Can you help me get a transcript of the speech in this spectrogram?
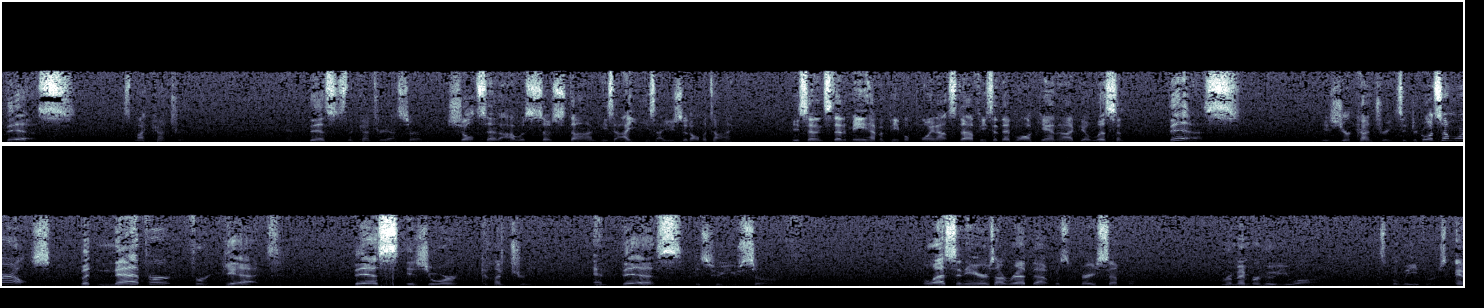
This is my country. This is the country I serve. Shultz said, I was so stunned. He said, I, he said, I use it all the time. He said, instead of me having people point out stuff, he said, they'd walk in and I'd go, listen, this is your country. He said, you're going somewhere else. But never forget this is your country, and this is who you serve. The lesson here, as I read that, was very simple. Remember who you are as believers, and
